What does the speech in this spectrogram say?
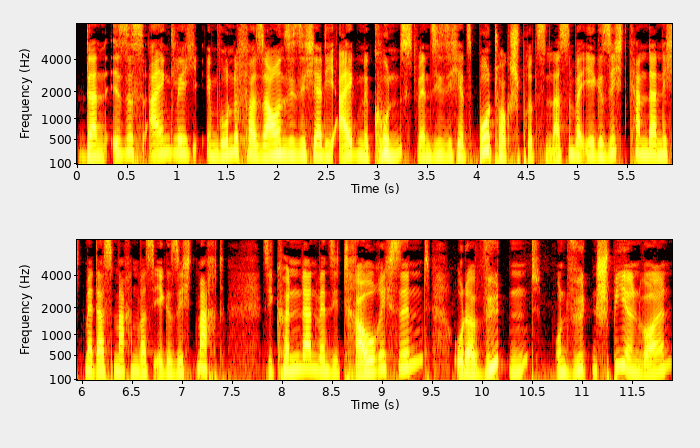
dann ist es eigentlich, im Grunde versauen sie sich ja die eigene Kunst, wenn sie sich jetzt Botox spritzen lassen, weil ihr Gesicht kann dann nicht mehr das machen, was ihr Gesicht macht. Sie können dann, wenn sie traurig sind oder wütend und wütend spielen wollen,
